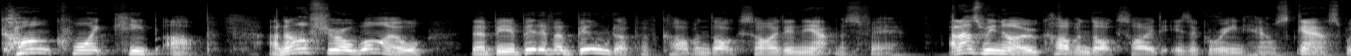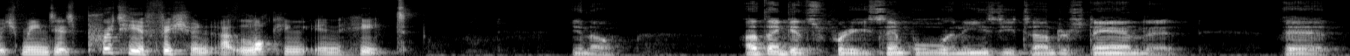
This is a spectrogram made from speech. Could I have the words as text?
can't quite keep up. And after a while, there'll be a bit of a buildup of carbon dioxide in the atmosphere. And as we know, carbon dioxide is a greenhouse gas, which means it's pretty efficient at locking in heat. You know, I think it's pretty simple and easy to understand that that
